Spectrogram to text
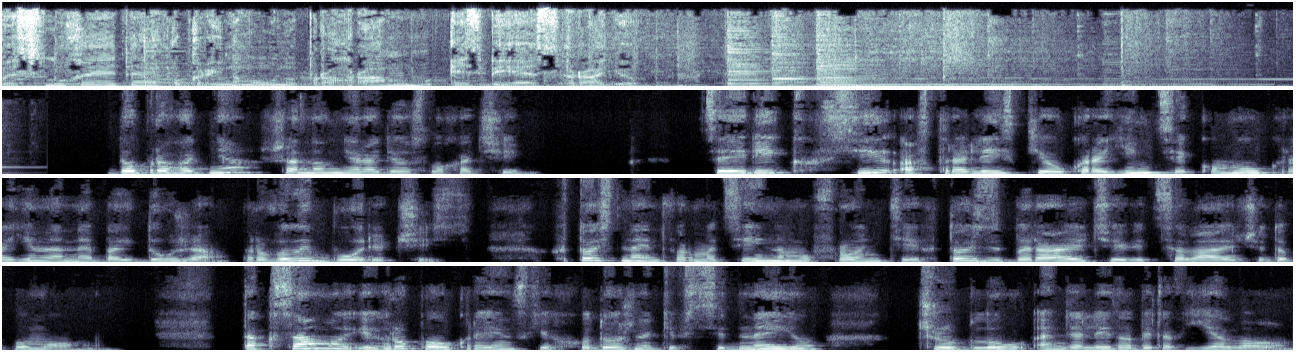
Ви слухаєте україномовну програму СБС Радіо. Доброго дня, шановні радіослухачі. Цей рік всі австралійські українці, кому Україна не байдужа, провели борючись. Хтось на інформаційному фронті, хтось збираючи і відсилаючи допомогу. Так само і група українських художників з Сіднею True Blue and a Little Bit of Yellow.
